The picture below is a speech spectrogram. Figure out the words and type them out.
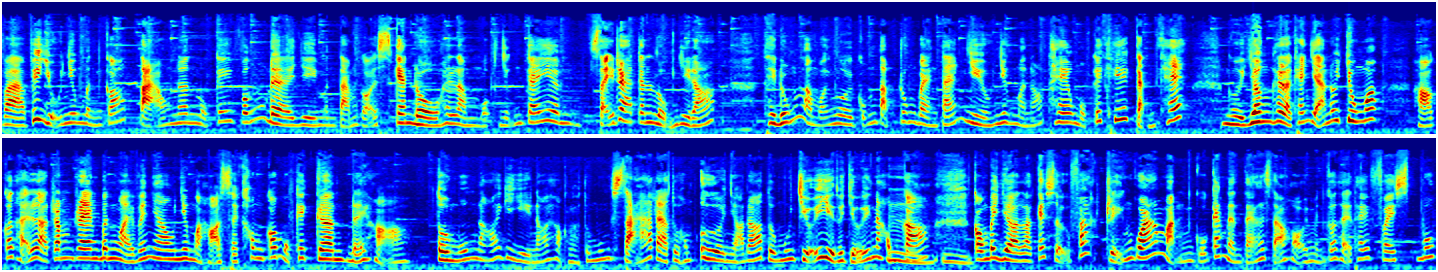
và ví dụ như mình có tạo nên một cái vấn đề gì mình tạm gọi scandal hay là một những cái xảy ra tranh luận gì đó, thì đúng là mọi người cũng tập trung bàn tán nhiều nhưng mà nó theo một cái khía cạnh khác. Người dân hay là khán giả nói chung á, họ có thể là râm ran bên ngoài với nhau nhưng mà họ sẽ không có một cái kênh để họ tôi muốn nói cái gì nói hoặc là tôi muốn xả ra tôi không ưa nhỏ đó tôi muốn chửi gì tôi chửi nó không ừ, có ừ. còn bây giờ là cái sự phát triển quá mạnh của các nền tảng xã hội mình có thể thấy Facebook,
